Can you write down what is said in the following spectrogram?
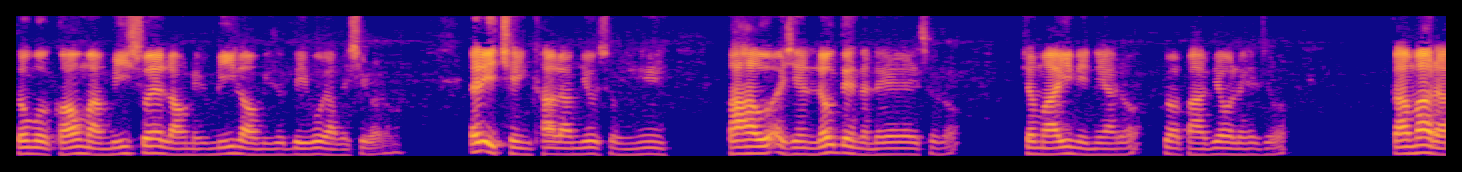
သုံးဖို့ခေါင်းမှာမီးဆွဲလောင်နေမီးလောင်ပြီဆိုသေဖို့ရပဲရှိတော့တော့အဲ့ဒီချိန်ခါလာမျိုးဆိုရင်ဘာကိုအရင်လှုပ်တဲ့တယ်လဲဆိုတော့ဗြဟ္မာကြီးနေနေရတော့သူကဘာပြောလဲဆိုတော့ ကာမရာ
